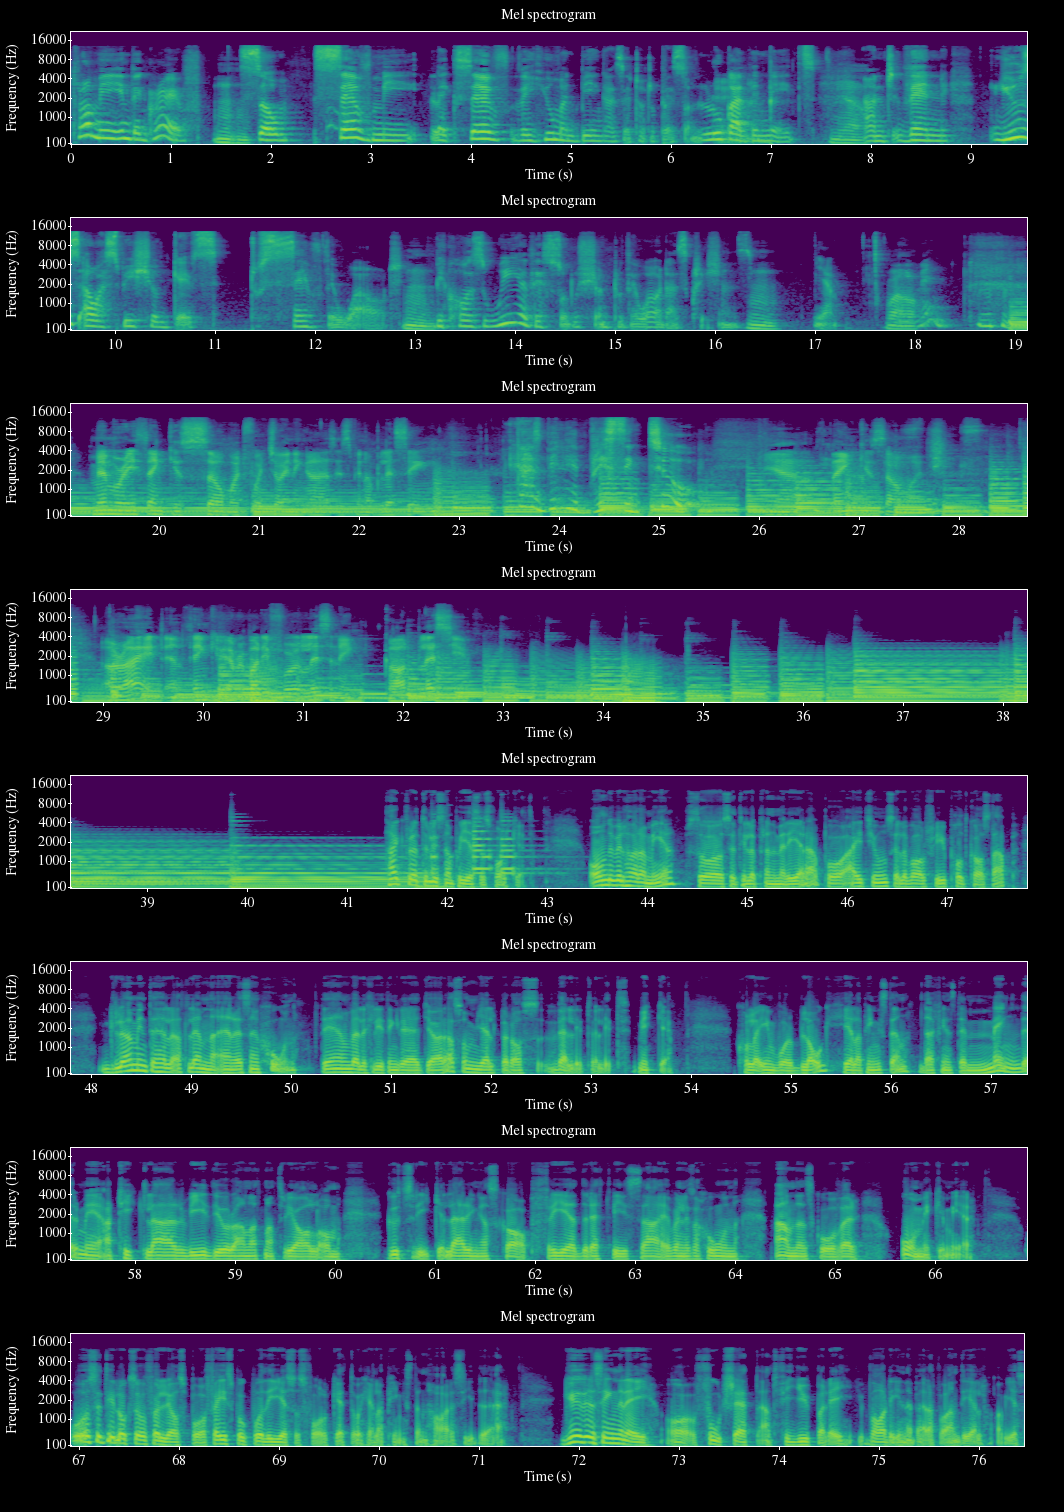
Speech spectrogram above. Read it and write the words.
throw me in the grave. Mm-hmm. So save me, like save the human being as a total person. Look at the needs, Yeah. and then use our spiritual gifts to save the world hmm. because we are the solution to the world as Christians. Hmm. Yeah. Wow. Amen. Mm-hmm. Memory, thank you so much for joining us. It's been a blessing. It has been a blessing too. Yeah, thank you so much. All right, and thank you everybody for listening. God bless you. Tack för att du lyssnar på Jesusfolket. Om du vill höra mer så se till att prenumerera på iTunes eller valfri podcastapp. Glöm inte heller att lämna en recension. Det är en väldigt liten grej att göra som hjälper oss väldigt, väldigt mycket. Kolla in vår blogg Hela Pingsten. Där finns det mängder med artiklar, videor och annat material om Guds rike, lärjungaskap, fred, rättvisa, evangelisation, andens gåvor och mycket mer. Och se till också att följa oss på Facebook, både Jesusfolket och Hela Pingsten har sidor där. Gud välsigne dig och fortsätt att fördjupa dig i vad det innebär att vara en del av Jesus.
